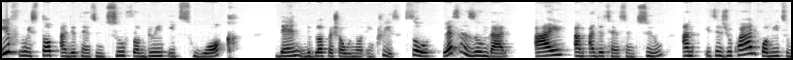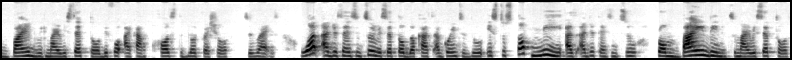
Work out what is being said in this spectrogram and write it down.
if we stop angiotensin 2 from doing its work, then the blood pressure will not increase. So let's assume that I am angiotensin 2 and it is required for me to bind with my receptor before I can cause the blood pressure to rise. What angiotensin 2 receptor blockers are going to do is to stop me as angiotensin 2 from binding to my receptors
